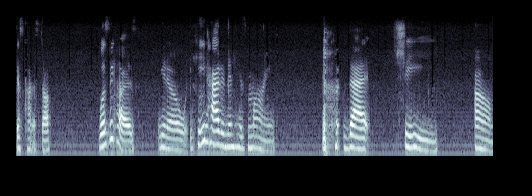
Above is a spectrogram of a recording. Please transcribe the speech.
this kind of stuff, was because, you know, he had it in his mind that she, um,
